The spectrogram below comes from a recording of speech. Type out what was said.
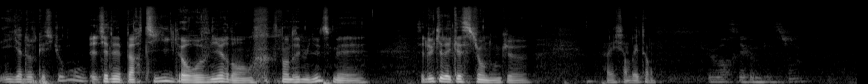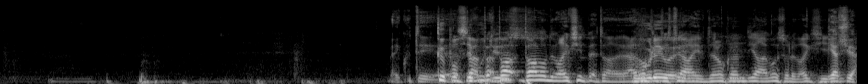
Il y a d'autres questions ou- Étienne est parti, il va revenir dans, dans deux minutes, mais c'est lui qui a les questions, donc... euh, Ah oui, c'est embêtant. Je vais voir ce qu'il y a comme question. Bah, écoutez, Que euh, pensez-vous par- du- par- Parlons du Brexit. Attends, avant voulez, que la question ouais. arrive, allons quand même dire un mot sur le Brexit. Bien sûr.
